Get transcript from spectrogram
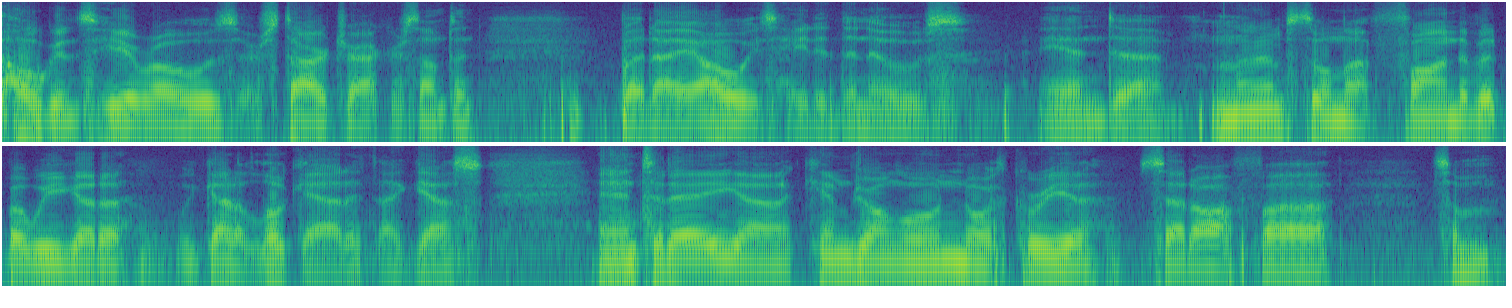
Hogan's Heroes or Star Trek or something. But I always hated the news, and uh, I'm still not fond of it. But we gotta, we gotta look at it, I guess. And today, uh, Kim Jong Un, North Korea, set off uh, some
